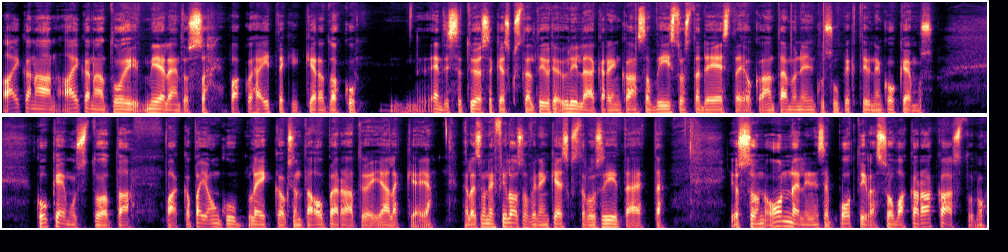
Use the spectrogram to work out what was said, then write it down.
Aikanaan, aikanaan tuli mieleen tuossa, pakko ihan itsekin kertoa, kun entisessä työssä keskusteltiin yhden ylilääkärin kanssa 15Dstä, joka on tämmöinen niin kuin subjektiivinen kokemus, kokemus tuota, vaikkapa jonkun leikkauksen tai operaation jälkeen. Ja meillä oli semmoinen filosofinen keskustelu siitä, että jos se on onnellinen se potilas, se on vaikka rakastunut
